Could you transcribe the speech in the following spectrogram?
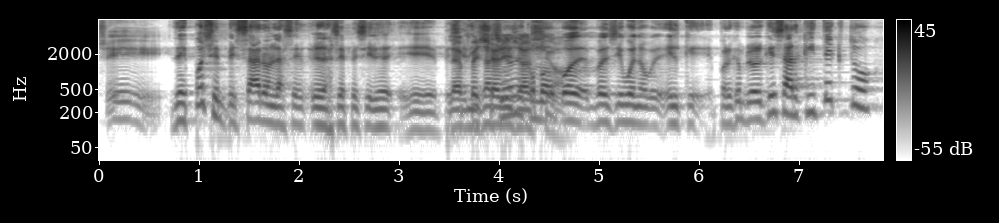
Sí. Después empezaron las, las especiali- eh, La especializaciones, como vos- vos decís, bueno, el que, por ejemplo, el que es arquitecto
